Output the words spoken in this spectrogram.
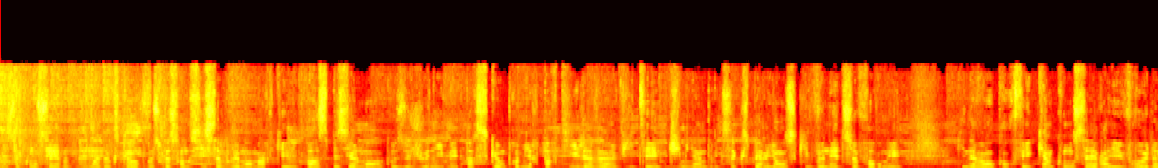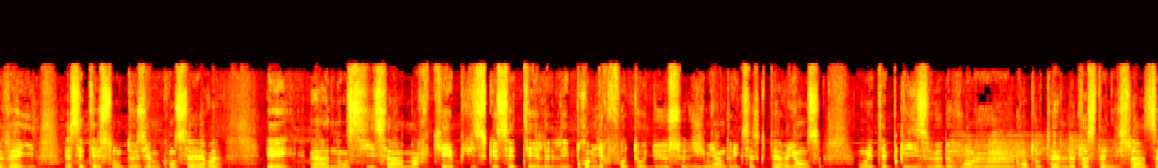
Mais ce concert du mois d'octobre 66 a vraiment marqué, pas spécialement à cause de Johnny, mais parce qu'en première partie, il avait invité Jimi Hendrix Experience qui venait de se former qui n'avait encore fait qu'un concert à Évreux la veille, et c'était son deuxième concert. Et à Nancy, ça a marqué, puisque c'était les premières photos de ce Jimi Hendrix Experience ont été prises devant le Grand Hôtel de la Stanislas.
